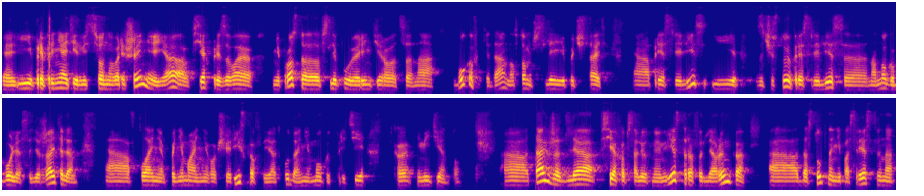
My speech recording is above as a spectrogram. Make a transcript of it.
Э, и при принятии инвестиционного решения я всех призываю не просто вслепую ориентироваться на буковки, да, но в том числе и почитать а, пресс-релиз, и зачастую пресс-релиз а, намного более содержателен а, в плане понимания вообще рисков и откуда они могут прийти к эмитенту. А, также для всех абсолютно инвесторов и для рынка а, доступна непосредственно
